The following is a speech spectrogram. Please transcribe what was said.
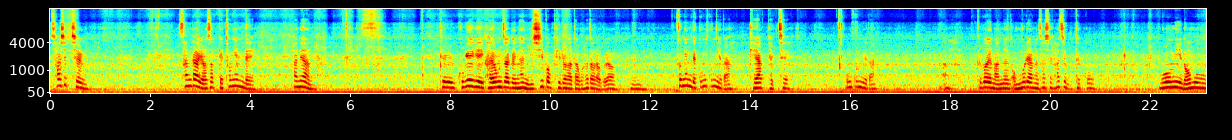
40층 상가 6개 통임대 하면 그 고객이 가용자금이 한 20억 필요하다고 하더라고요. 음, 통임대 꿈꿉니다. 계약 100채 꿈꿉니다. 아, 그거에 맞는 업무량은 사실 하지 못했고 몸이 너무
